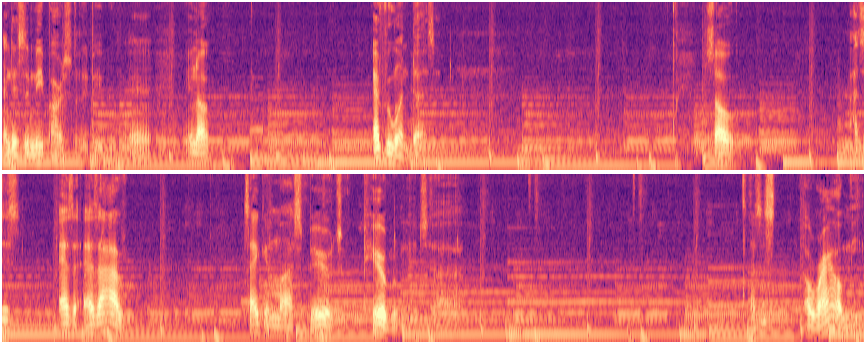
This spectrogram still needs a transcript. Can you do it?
And this is me personally, people. And, you know, everyone does it. So I just as as I've taken my spiritual pilgrimage, uh, I just around me,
